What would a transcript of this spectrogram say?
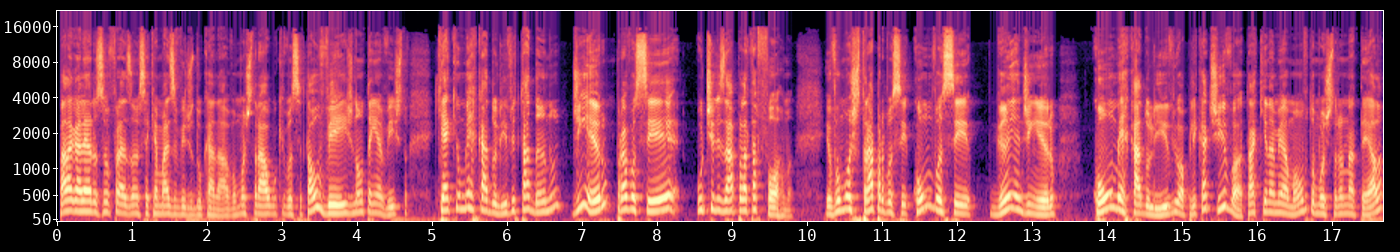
Fala galera, eu sou o Frazão, esse aqui é mais um vídeo do canal. Vou mostrar algo que você talvez não tenha visto, que é que o Mercado Livre está dando dinheiro para você utilizar a plataforma. Eu vou mostrar para você como você ganha dinheiro com o Mercado Livre, o aplicativo, ó, tá aqui na minha mão, estou mostrando na tela.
